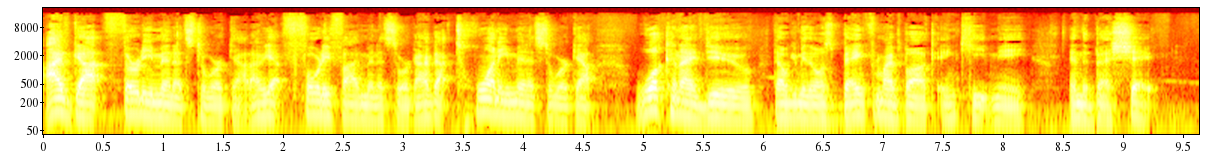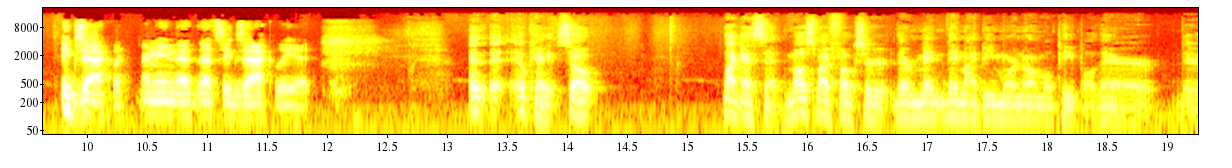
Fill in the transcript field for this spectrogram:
I've got 30 minutes to work out. I've got 45 minutes to work out. I've got 20 minutes to work out. What can I do that will give me the most bang for my buck and keep me in the best shape? Exactly. I mean, that, that's exactly it. And, uh, okay, so like I said, most of my folks are they're they might be more normal people. They're they're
